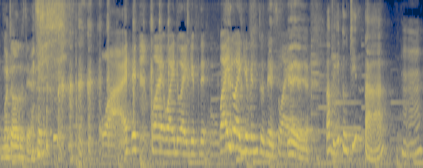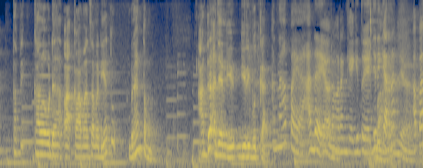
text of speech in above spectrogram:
Ngocolers ya. Why? Why? Why do I give the, Why do I give into this? Why? Iya iya iya. Tapi itu cinta. Mm-mm. Tapi kalau udah la- kelamaan sama dia tuh berantem. ada aja yang di- diributkan. Kenapa ya? Ada ya orang-orang kayak gitu ya. Jadi karena Hmm. Banyak. apa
